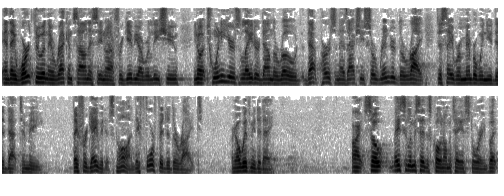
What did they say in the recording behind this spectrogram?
and they work through it and they reconcile and they say, you know, I forgive you, I release you. You know, 20 years later down the road, that person has actually surrendered the right to say, remember when you did that to me. They forgave it. It's gone. They forfeited their right. Are y'all with me today? All right. So basically, let me say this quote and I'm going to tell you a story. But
